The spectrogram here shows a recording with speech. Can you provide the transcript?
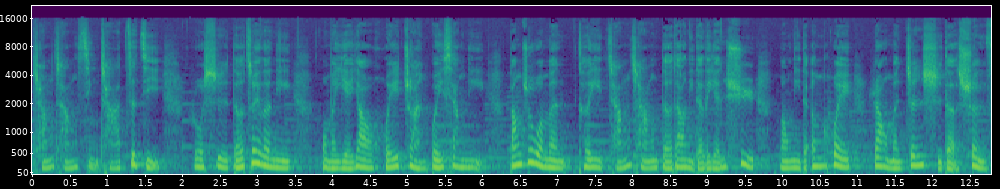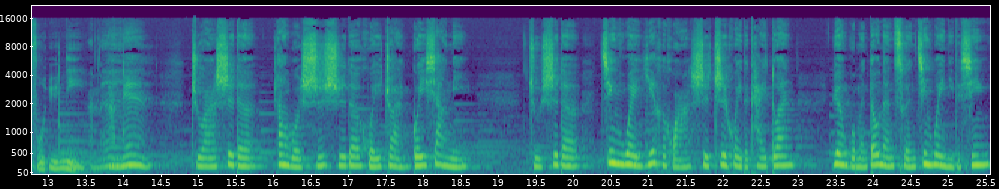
常常省察自己，若是得罪了你。我们也要回转归向你，帮助我们可以常常得到你的怜恤，蒙你的恩惠，让我们真实的顺服于你。阿门。主啊，是的，让我时时的回转归向你。主是的，敬畏耶和华是智慧的开端。愿我们都能存敬畏你的心，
